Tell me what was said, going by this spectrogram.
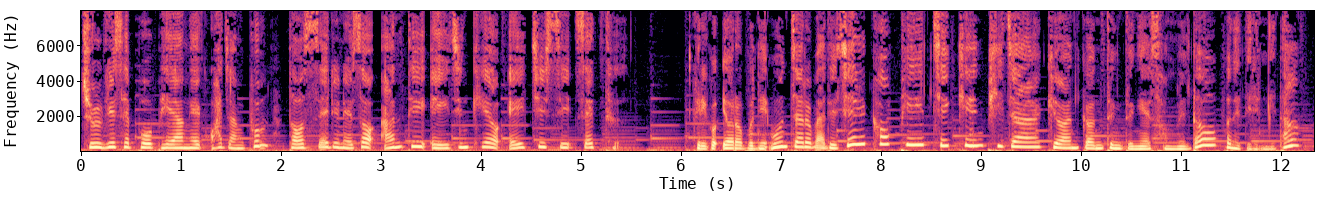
줄기세포 배양액 화장품 더 세린에서 anti-aging care HC 세트, 그리고 여러분이 문자로 받으실 커피, 치킨, 피자, 교환권 등등의 선물도 보내드립니다.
